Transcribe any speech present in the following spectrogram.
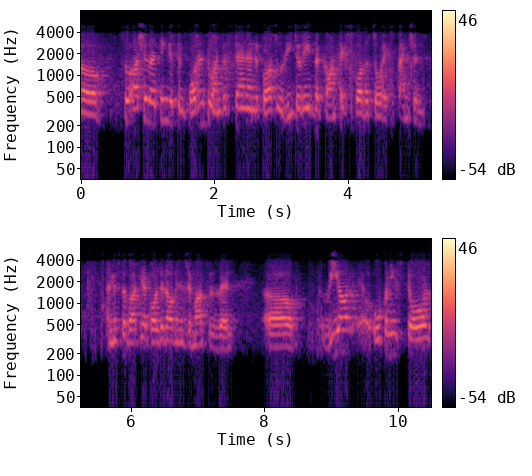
Uh, so, Ashil, I think it's important to understand and for us to reiterate the context for the store expansion. And Mr. Bhartia called it out in his remarks as well. Uh, we are opening stores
